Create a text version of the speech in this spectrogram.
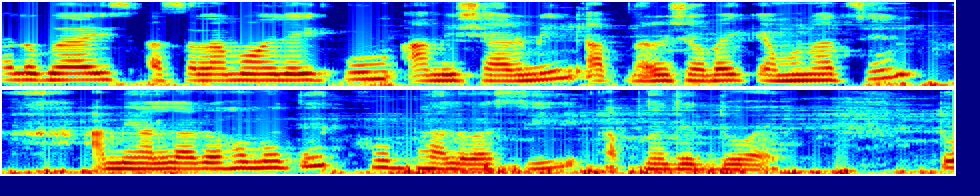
হ্যালো গাইস আসসালামু আলাইকুম আমি শারমিন। আপনারা সবাই কেমন আছেন? আমি আল্লাহ রহমতে খুব ভালো আছি আপনাদের দোয়ায়। তো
